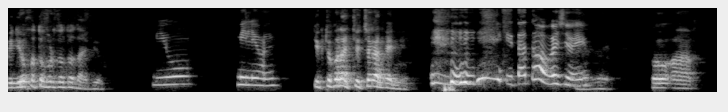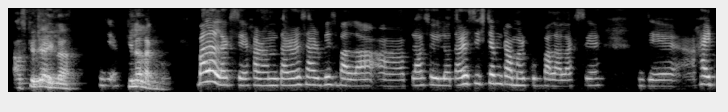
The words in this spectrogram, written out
ভিডিও কত পর্যন্ত যায় ভিউ ভিউ মিলিয়ন টিকটকে ইচ্ছে গান গাইনি? এটা তো অবশ্যই। তো আজকে যে আইলা কিলা লাগল? ভালো লাগছে কারণ তার সার্ভিস ভালো প্লাস হইল তার সিস্টেমটা আমার খুব ভালো লাগছে। যে হাইট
